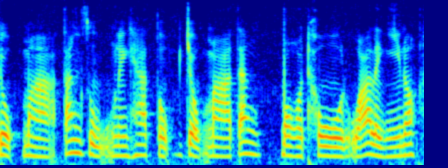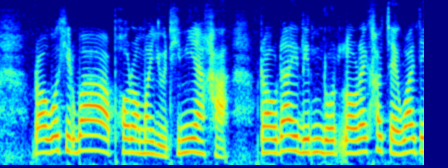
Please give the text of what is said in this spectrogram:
จบมาตั้งสูงเลยค่ะจบจบมาตั้งปอโท หรือว่าอะไรอย่างนี้เนาะ เราก็คิดว่าพอเรามาอยู่ที่เนี่ยค่ะ เราได้ลิ้มรสเราได้เข้าใจว่าจ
